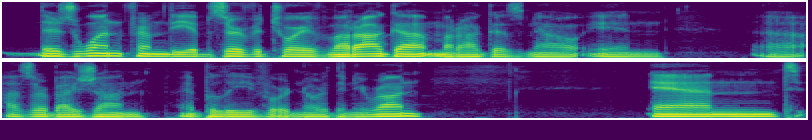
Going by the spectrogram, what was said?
there's one from the Observatory of Maraga. Maraga is now in uh, Azerbaijan, I believe, or northern Iran. And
